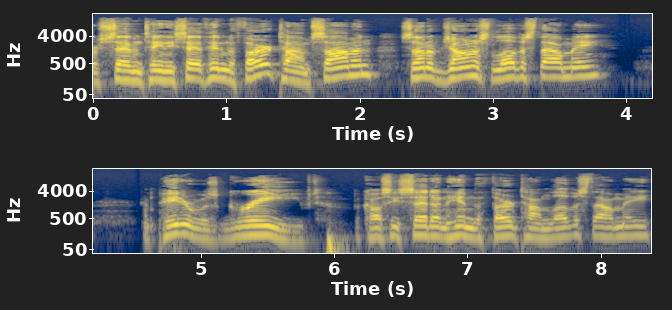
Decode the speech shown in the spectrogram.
Verse 17, he saith him the third time, Simon, son of Jonas, lovest thou me? And Peter was grieved because he said unto him the third time, Lovest thou me?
